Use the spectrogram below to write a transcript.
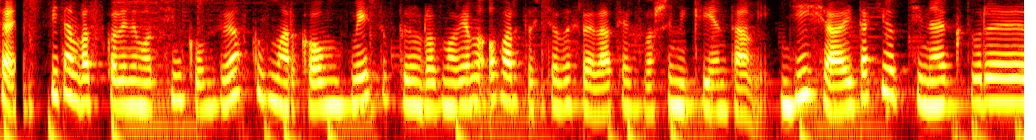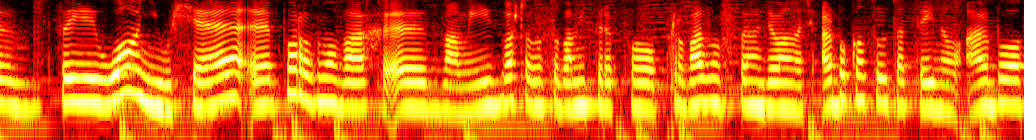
Cześć, witam Was w kolejnym odcinku w związku z marką, w miejscu, w którym rozmawiamy o wartościowych relacjach z Waszymi klientami. Dzisiaj taki odcinek, który wyłonił się e, po rozmowach e, z Wami, zwłaszcza z osobami, które prowadzą swoją działalność albo konsultacyjną, albo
